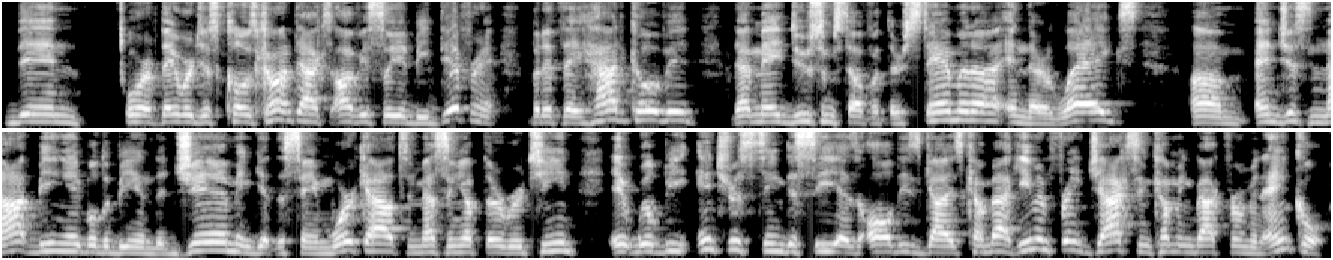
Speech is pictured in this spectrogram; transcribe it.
then or if they were just close contacts, obviously it'd be different. But if they had COVID, that may do some stuff with their stamina and their legs um, and just not being able to be in the gym and get the same workouts and messing up their routine. It will be interesting to see as all these guys come back. Even Frank Jackson coming back from an ankle.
